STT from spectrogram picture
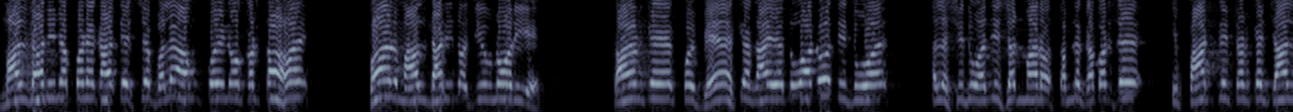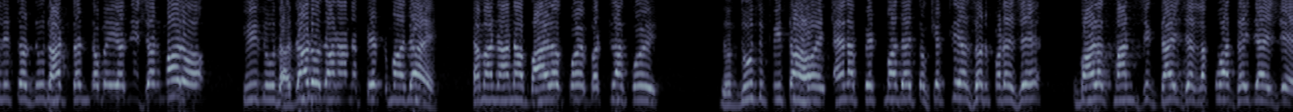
માલધારીને પણ એક આદેશ છે, ભલે આવું કોઈ ન કરતા હોય, પણ માલધારીનો જીવ ન રહીએ કારણ કે કોઈ ભેંસ કે ગાયે દોવા ન દીધું હોય, એટલે સીધું અજીશન મારો. તમને ખબર છે કે પાંચ લીટર કે ચાર લીટર દૂધ આઠ ટન તમે અજીશન મારો એ દૂધ હજારો દાણાના પેટમાં જાય. એમાં નાના બાળક હોય, બટલા કોઈ દૂધ પીતા હોય, એના પેટમાં જાય તો કેટલી અસર પડે છે? બાળક માનસિક થાય છે, લકવા થઈ જાય છે.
